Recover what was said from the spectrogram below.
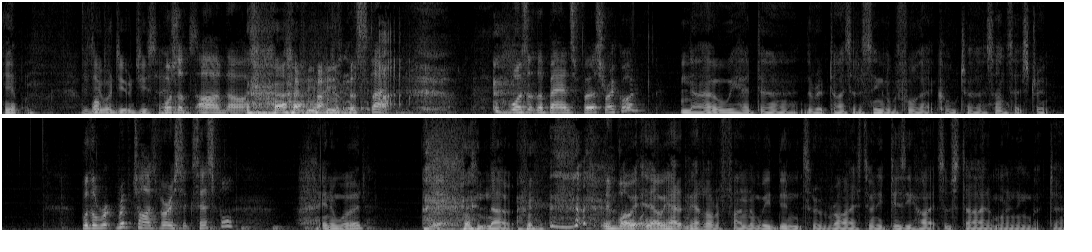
Yep. Did What- you? What did you, did you say? Was it? Oh no, I made a mistake. Was it the band's first record? No, we had uh, the Riptides had a single before that called uh, Sunset Strip. Were the R- Riptides very successful? In a word, Yeah. no. In Oh, what, we, no, we had we had a lot of fun, and we didn't sort of rise to any dizzy heights of stardom or anything. But uh,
